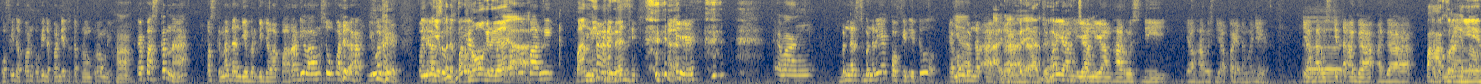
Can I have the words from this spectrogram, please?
covid apaan, covid apaan dia tetap nongkrong nih. Hah. Eh pas kena, pas kena dan dia bergejala parah, dia langsung pada gimana ya? Iya, pada parno gitu kan. Panik. Panik gitu kan. Emang Bener sebenarnya covid itu emang Iya. bener ada. Ada, bener ada. Cuma yang Cuma- yang yang harus di yang harus di apa ya namanya ya? Yang Eh, harus kita agak agak pahami Agak kurangin.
